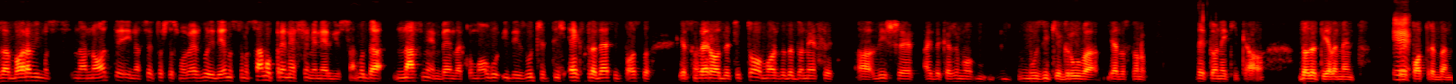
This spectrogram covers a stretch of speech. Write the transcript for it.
zaboravimo na note i na sve to što smo vežbali, da jednostavno samo prenesem energiju, samo da nasmejem bend ako mogu i da izvučem tih ekstra 10%, jer sam verovao da će to možda da donese a, više, ajde da kažemo, muzike, gruva, jednostavno da je to neki kao dodati element koji E. je potreban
